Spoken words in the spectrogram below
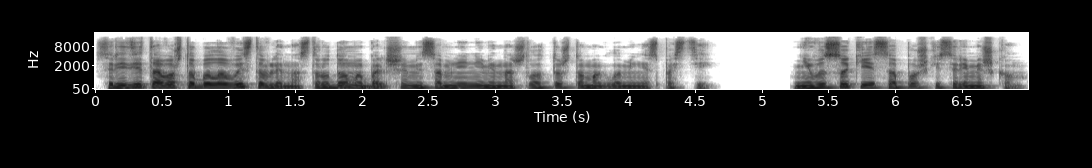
Среди того, что было выставлено, с трудом и большими сомнениями нашло то, что могло меня спасти. Невысокие сапожки с ремешком.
